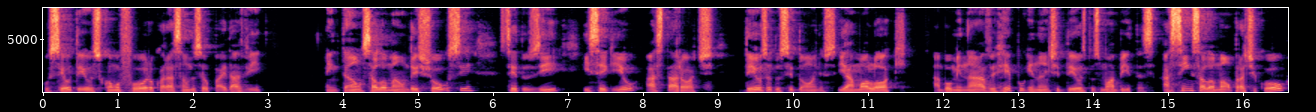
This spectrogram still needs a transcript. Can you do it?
o seu Deus, como fora o coração do seu pai Davi. Então Salomão deixou-se seduzir e seguiu Astarote, deusa dos Sidônios, e a Moloque, abominável e repugnante deus dos Moabitas. Assim Salomão praticou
